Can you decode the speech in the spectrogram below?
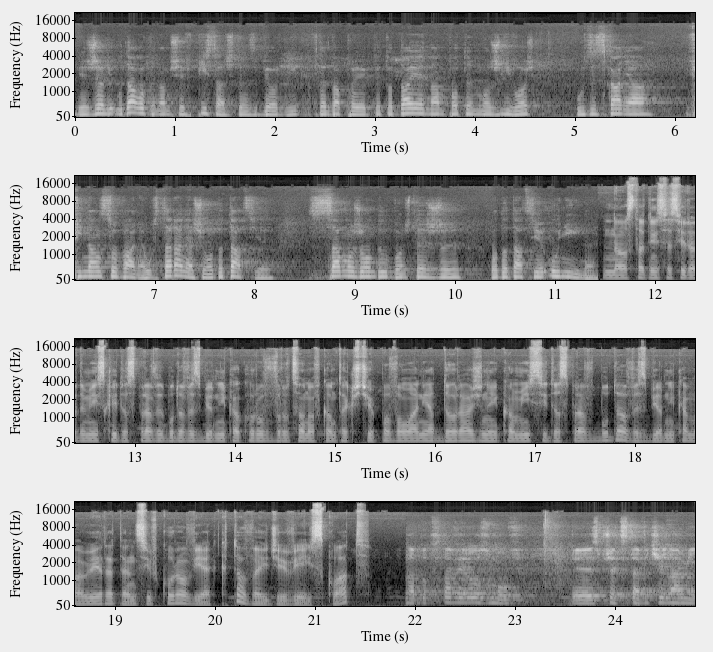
jeżeli udałoby nam się wpisać ten zbiornik w te dwa projekty, to daje nam potem możliwość uzyskania finansowania, ustarania się o dotacje z samorządu bądź też że o dotacje unijne. Na ostatniej sesji Rady Miejskiej do sprawy budowy zbiornika Kurów wrócono w kontekście powołania doraźnej komisji do spraw budowy zbiornika małej retencji w Kurowie. Kto wejdzie w jej skład? Na podstawie rozmów e, z przedstawicielami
